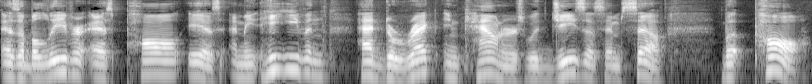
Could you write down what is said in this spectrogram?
as a believer as Paul is, I mean, he even had direct encounters with Jesus himself. But Paul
